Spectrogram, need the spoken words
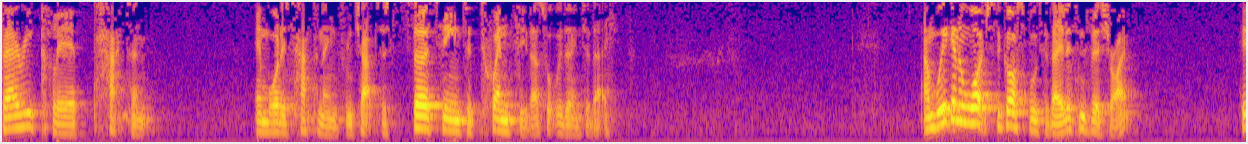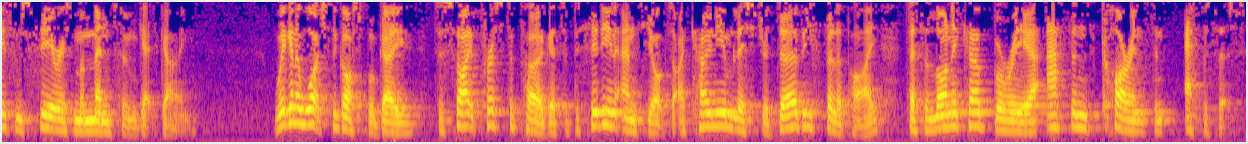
very clear pattern in what is happening from chapters 13 to 20. That's what we're doing today. And we're going to watch the gospel today. Listen to this, right? Here's some serious momentum gets going. We're going to watch the gospel go to Cyprus, to Perga, to Pisidian Antioch, to Iconium, Lystra, Derbe, Philippi, Thessalonica, Berea, Athens, Corinth, and Ephesus.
